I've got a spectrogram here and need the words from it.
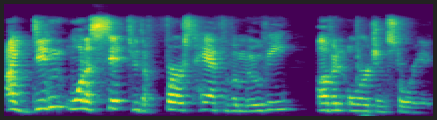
I didn't want to sit through the first half of a movie of an origin story again.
